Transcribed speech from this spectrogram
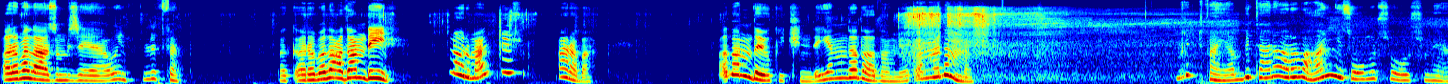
Araba lazım bize ya. Oyun lütfen. Bak arabada adam değil. Normal düz araba. Adam da yok içinde. Yanında da adam yok. Anladın mı? Lütfen ya bir tane araba hangisi olursa olsun ya.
